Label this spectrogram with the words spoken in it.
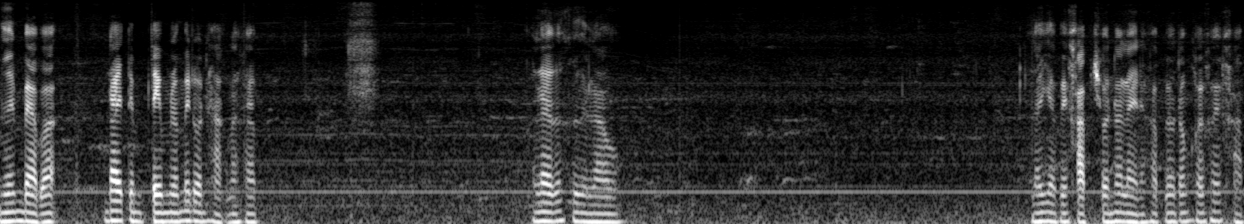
เงินแบบว่าได้เต็มๆแล้วไม่โดนหักนะครับแรกก็คือเรา เราอย่าไปขับชนอะไรนะครับ เราต้องค่อยๆขับ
